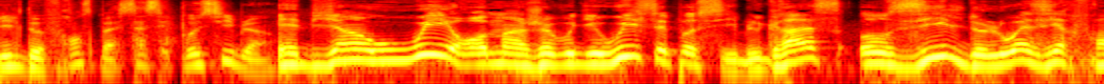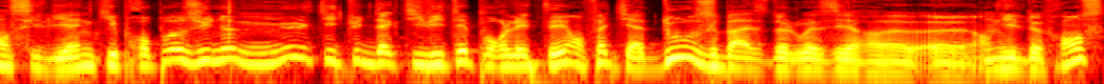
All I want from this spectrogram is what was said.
l'île de France, bah ça c'est possible. Eh bien oui Romain, je vous dis oui c'est possible grâce aux îles de loisirs franciliennes qui proposent une multitude d'activités pour l'été. En fait, il y a 12 bases de loisirs euh, euh, en île de France,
